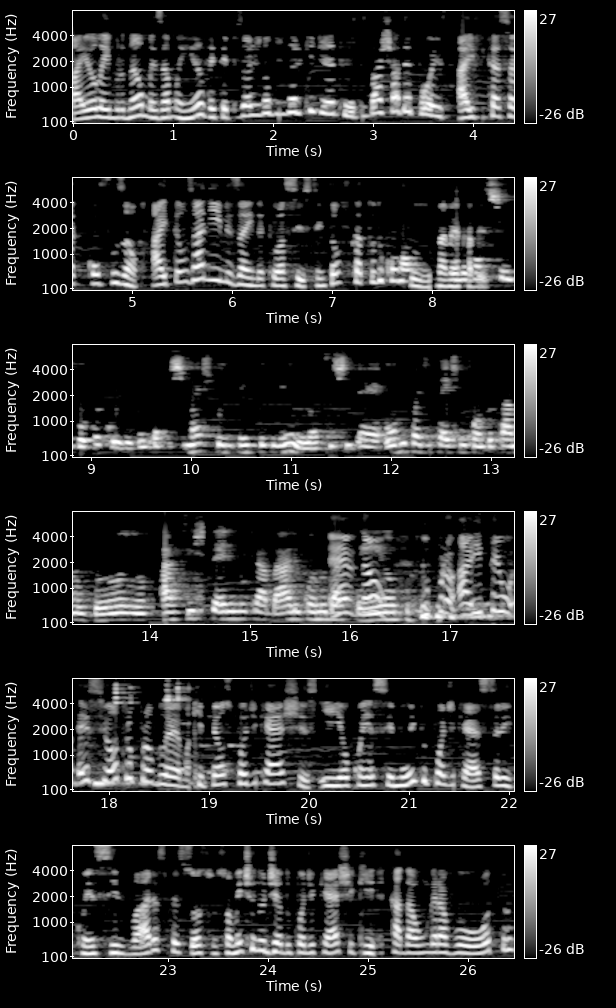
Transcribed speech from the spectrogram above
Aí eu lembro, não, mas amanhã vai ter episódio novo de Dark Gently, eu baixar depois. Aí fica essa confusão. Aí tem uns animes ainda que eu assisto, então fica tudo confuso na minha Eu cabeça. assistindo pouca coisa, eu tenho que assistir mais coisa, tem que ser que nem eu. Assiste, é, ouve podcast enquanto tá no banho, assiste série no trabalho quando dá É, não. tempo. O pro- Aí tem esse outro problema, que tem os podcasts. E eu conheci muito podcaster e conheci várias pessoas, principalmente no dia do podcast, que cada um gravou outro.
